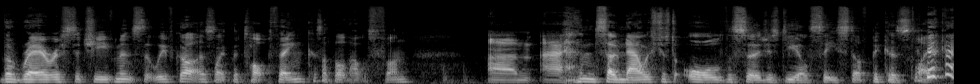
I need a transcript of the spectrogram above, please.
the rarest achievements that we've got as like the top thing because I thought that was fun. Um, and so now it's just all the Surge's DLC stuff because like.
